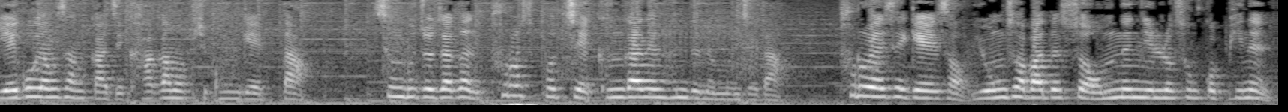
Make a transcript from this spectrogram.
예고 영상까지 가감없이 공개했다. 승부 조작은 프로 스포츠의 근간을 흔드는 문제다. 프로의 세계에서 용서받을 수 없는 일로 손꼽히는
